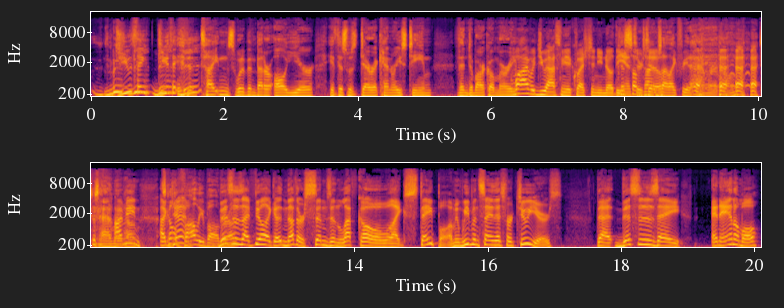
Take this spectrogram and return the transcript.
do you think? Do you think the Titans would have been better all year if this was Derrick Henry's team than Demarco Murray? Why would you ask me a question you know the answer sometimes to? I like for you to hammer it home. Just hammer I mean, home. It's again, called volleyball. This bro. is, I feel like, another Simms and Lefkoe like staple. I mean, we've been saying this for two years that this is a an animal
